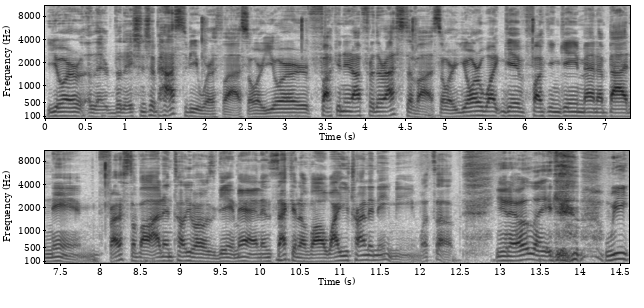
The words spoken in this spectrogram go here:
your relationship has to be worth less, or you're fucking it up for the rest of us, or you're what give fucking gay men a bad name. First of all, I didn't tell you I was a gay man, and second of all, why are you trying to name me? What's up? You know, like we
